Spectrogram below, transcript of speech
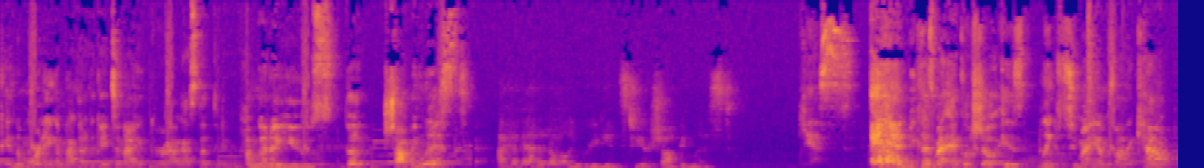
cook in the morning. I'm not gonna cook it tonight, girl, I got stuff to do. I'm gonna use the shopping list. I have added all ingredients to your shopping list. And because my Echo Show is linked to my Amazon account,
